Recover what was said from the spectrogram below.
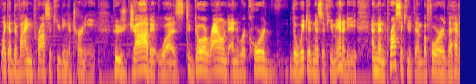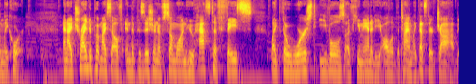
like a divine prosecuting attorney whose job it was to go around and record the wickedness of humanity and then prosecute them before the heavenly court. And I tried to put myself in the position of someone who has to face like the worst evils of humanity all of the time. Like that's their job.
